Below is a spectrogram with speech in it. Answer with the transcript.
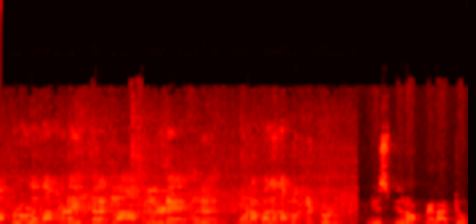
അപ്പോഴുള്ള നമ്മുടെ ഇത്തരം ക്ലാസ്സുകളുടെ ഒരു ഗുണഫലം നമുക്ക് കിട്ടുള്ളൂ. News bureau Melattur.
